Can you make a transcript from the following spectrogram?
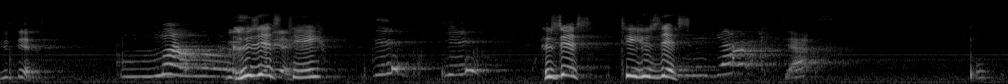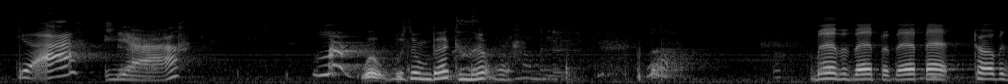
Who's this? Who's this, T? Who's this? T, who's this? Dax. Yeah. Yeah. Whoa, was zoom back in that one. Mama. Tob is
